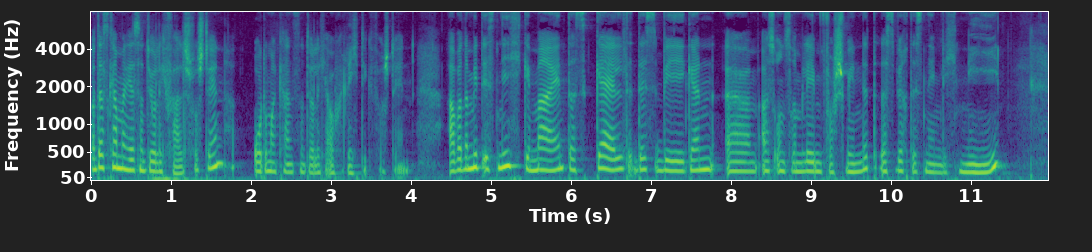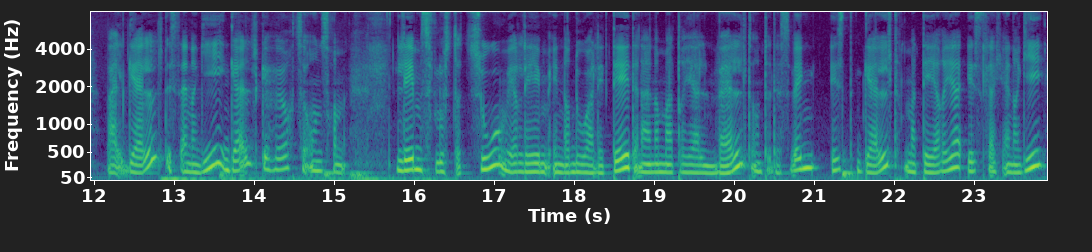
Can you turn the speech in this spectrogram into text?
Und das kann man jetzt natürlich falsch verstehen oder man kann es natürlich auch richtig verstehen. Aber damit ist nicht gemeint, dass Geld deswegen äh, aus unserem Leben verschwindet. Das wird es nämlich nie, weil Geld ist Energie, Geld gehört zu unserem Leben Lebensfluss dazu. Wir leben in der Dualität, in einer materiellen Welt und deswegen ist Geld, Materie ist gleich Energie,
